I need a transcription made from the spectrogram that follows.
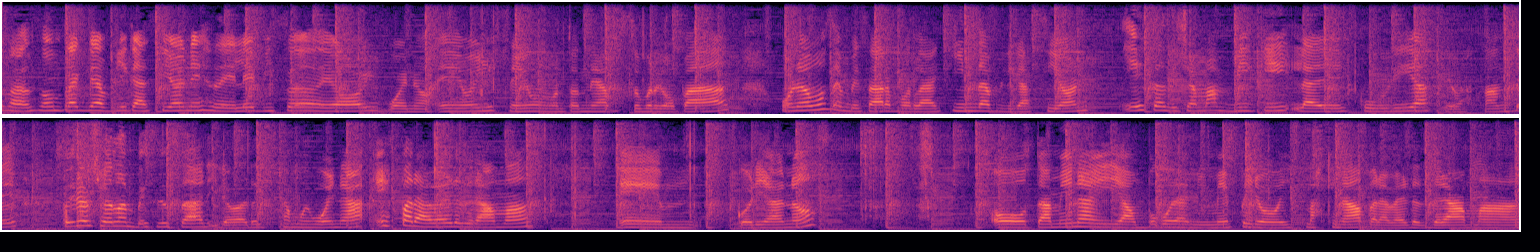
Bienvenidos al soundtrack de aplicaciones del episodio de hoy. Bueno, eh, hoy les traigo un montón de apps super copadas. Bueno, vamos a empezar por la quinta aplicación y esta se llama Vicky, la descubrí hace bastante, pero yo la empecé a usar y la verdad es que está muy buena. Es para ver dramas em, coreanos o también hay un poco de anime, pero es más que nada para ver dramas,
